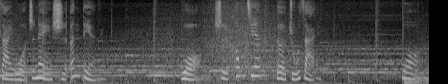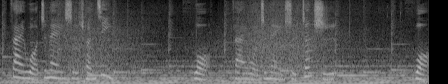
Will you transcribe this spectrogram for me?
在我之内是恩典，我是空间的主宰，我在我之内是纯净，我在我之内是真实，我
